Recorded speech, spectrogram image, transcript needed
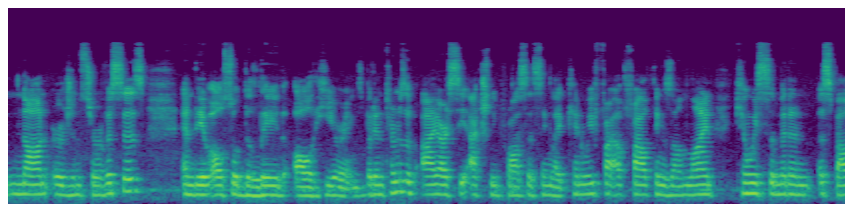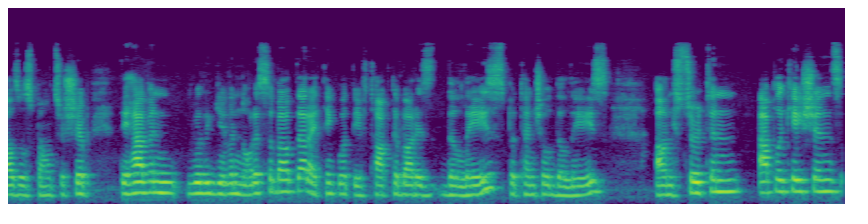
non-urgent services and they've also delayed all hearings. But in terms of irc actually processing like can we file, file things online? Can we submit an, spousal sponsorship? They haven't really given notice about that. I think what they've talked about is delays potential delays on certain applications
